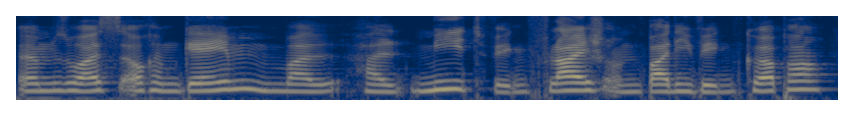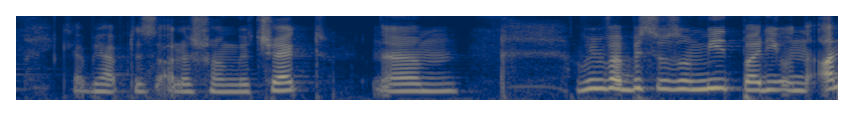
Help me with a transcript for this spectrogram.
Ähm, so heißt es auch im Game, weil halt Meat wegen Fleisch und Buddy wegen Körper. Ich glaube, ihr habt das alles schon gecheckt. Ähm, auf jeden Fall bist du so ein Meat Buddy und an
